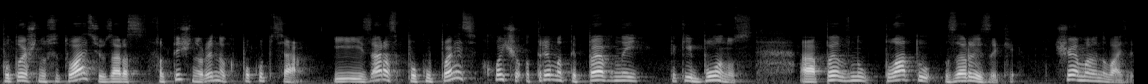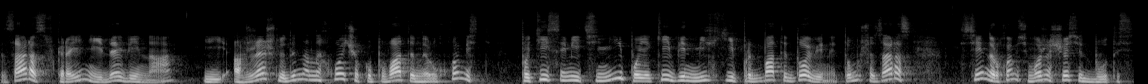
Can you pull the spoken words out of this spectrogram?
поточну ситуацію, зараз фактично ринок покупця. І зараз покупець хоче отримати певний такий бонус, а, певну плату за ризики. Що я маю на увазі? Зараз в країні йде війна, і а вже ж людина не хоче купувати нерухомість по тій самій ціні, по якій він міг її придбати до війни. Тому що зараз з цією нерухомістю може щось відбутись,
